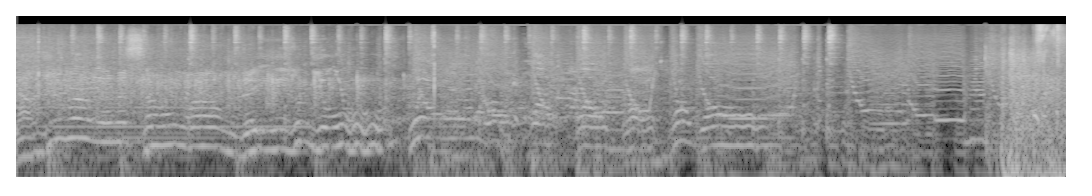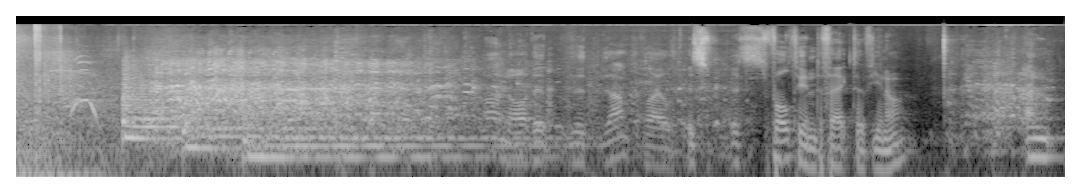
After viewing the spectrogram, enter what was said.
Now you are in a song days of yore. Oh no, the, the, the amplifier is it's faulty and defective, you know. And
